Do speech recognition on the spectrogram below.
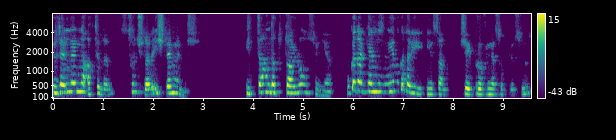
üzerlerine atılı suçları işlememiş. İddianda tutarlı olsun ya. Bu kadar kendinizi niye bu kadar iyi insan şey profiline sokuyorsunuz?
